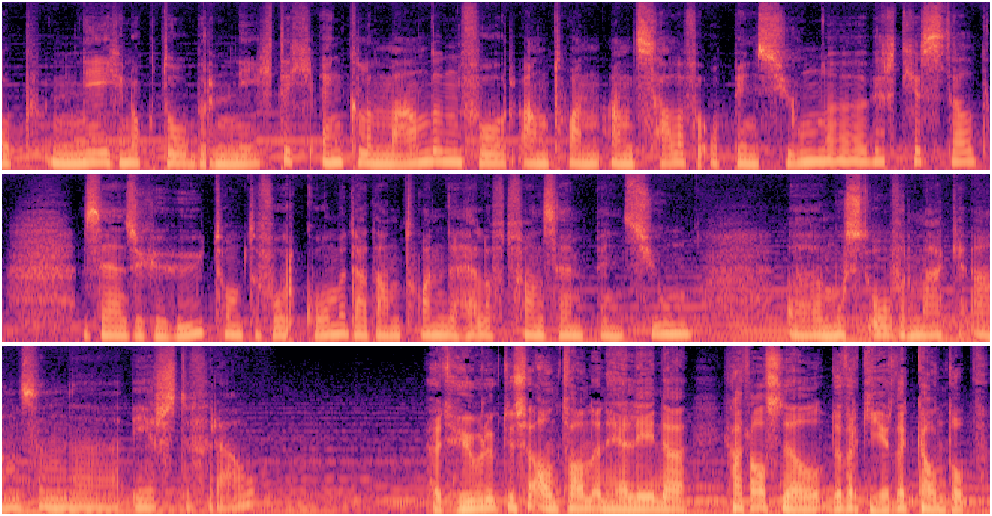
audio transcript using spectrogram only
Op 9 oktober 90, enkele maanden voor Antoine Ansalve op pensioen eh, werd gesteld, zijn ze gehuwd om te voorkomen dat Antoine de helft van zijn pensioen uh, moest overmaken aan zijn uh, eerste vrouw. Het huwelijk tussen Antoine en Helena gaat al snel de verkeerde kant op.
